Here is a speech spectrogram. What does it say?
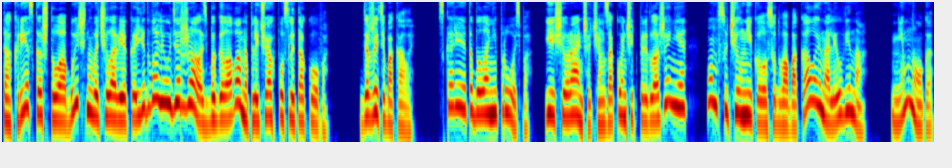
Так резко, что у обычного человека едва ли удержалась бы голова на плечах после такого. «Держите бокалы». Скорее, это была не просьба. Еще раньше, чем закончить предложение, он всучил Николасу два бокала и налил вина. Немного,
